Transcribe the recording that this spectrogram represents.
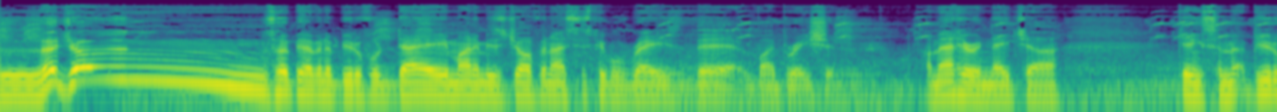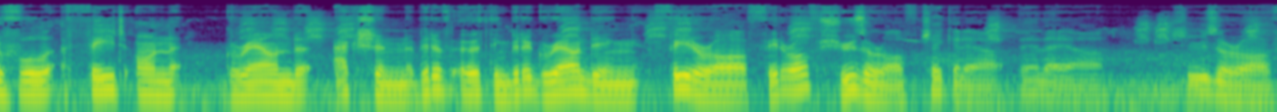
Legends! Hope you're having a beautiful day. My name is Joff and I assist people raise their vibration. I'm out here in nature getting some beautiful feet on ground action, a bit of earthing, a bit of grounding. Feet are off, feet are off, shoes are off. Check it out. There they are. Shoes are off.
